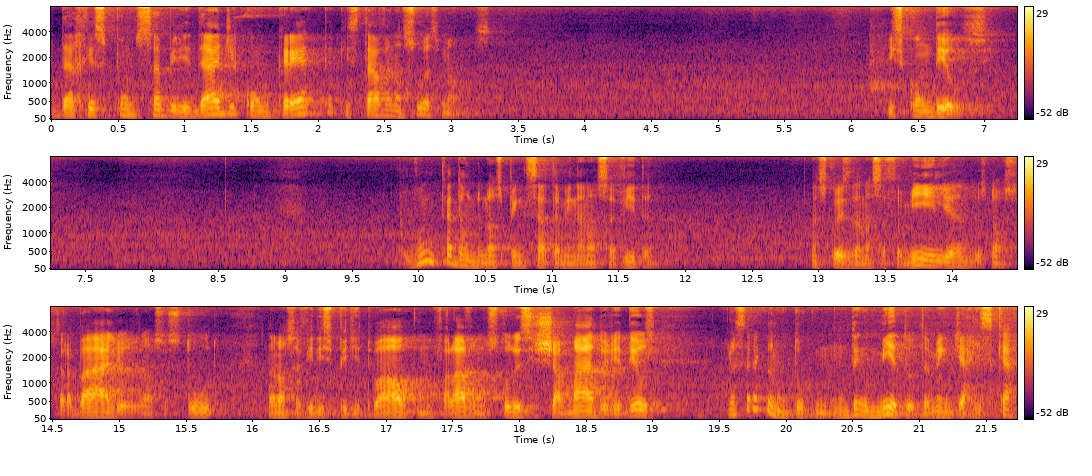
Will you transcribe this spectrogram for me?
da responsabilidade concreta que estava nas suas mãos. Escondeu-se. Vamos cada um de nós pensar também na nossa vida, nas coisas da nossa família, dos nossos trabalhos, do nosso estudo, da nossa vida espiritual, como falávamos, todo esse chamado de Deus. Mas será que eu não, tô não tenho medo também de arriscar?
